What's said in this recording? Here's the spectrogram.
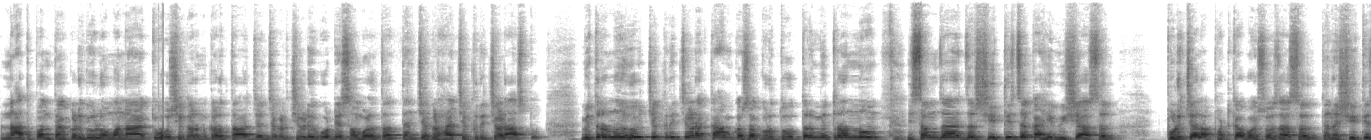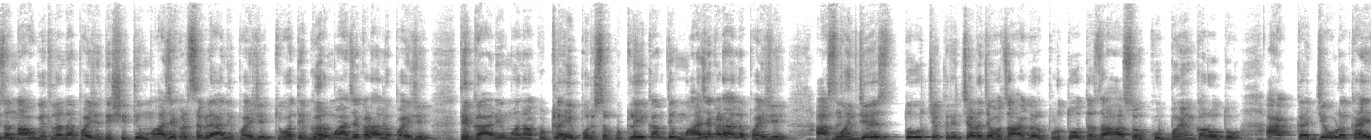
नाथपंथाकडे गेलो म्हणा किंवा वशीकरण करतात ज्यांच्याकडे चिडे गोटे सांभाळतात त्यांच्याकडे हा चक्री चेडा असतो. मित्रांनो ह्यो चक्री चेडा काम कसा करतो? तर मित्रांनो समजा जर शेतीचा काही विषय असेल पुढच्याला फटका बसवायचा असेल त्यानं शेतीचं नाव घेतलं नाही पाहिजे ते शेती माझ्याकडे सगळे आले पाहिजे किंवा ते घर माझ्याकडे आलं पाहिजे ते गाडी म्हणा कुठलाही परिसर कुठलंही काम ते माझ्याकडे आलं पाहिजे. असं म्हणजेच तो चक्रीचेडा जेव्हा जागर पुरतो त्याचा हासर खूप भयंकर होतो. अख्खा जेवढं काही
